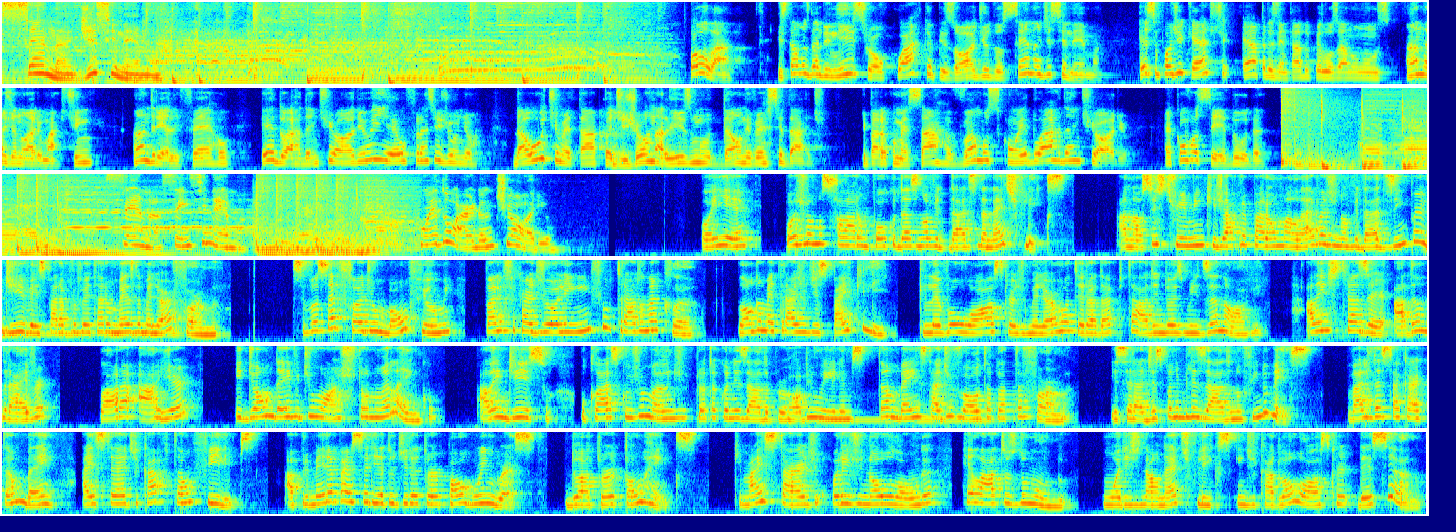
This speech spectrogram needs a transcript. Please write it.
Cena de cinema. Estamos dando início ao quarto episódio do Cena de Cinema. Esse podcast é apresentado pelos alunos Ana Januário Martim, Andriele Ferro, Eduardo Antiório e eu, Francis Júnior, da última etapa de jornalismo da universidade. E para começar, vamos com Eduardo Antiório. É com você, Duda. Cena sem cinema. Com Eduardo Antiório. Oiê! Hoje vamos falar um pouco das novidades da Netflix. A nossa streaming que já preparou uma leva de novidades imperdíveis para aproveitar o mês da melhor forma. Se você é fã de um bom filme, vale ficar de olho em Infiltrado na Clã, longa-metragem de Spike Lee, que levou o Oscar de melhor roteiro adaptado em 2019, além de trazer Adam Driver, Laura Ayer e John David Washington no elenco. Além disso, o clássico Jumanji, protagonizado por Robin Williams, também está de volta à plataforma e será disponibilizado no fim do mês. Vale destacar também a estreia de Capitão Phillips, a primeira parceria do diretor Paul Greengrass e do ator Tom Hanks, que mais tarde originou o longa Relatos do Mundo, um original Netflix indicado ao Oscar desse ano.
